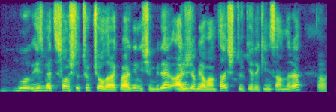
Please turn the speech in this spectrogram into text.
bu hizmeti sonuçta Türkçe olarak verdiğin için bile ayrıca bir avantaj Türkiye'deki insanlara. Evet.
